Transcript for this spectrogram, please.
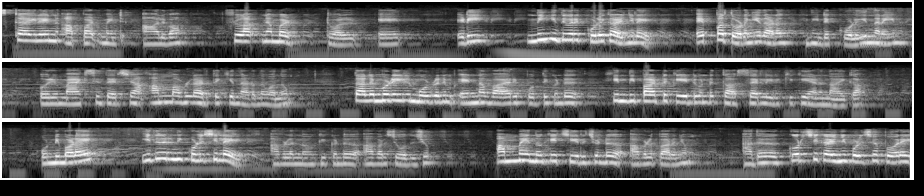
Skyline apartment Aluva. Flat number twelve A എടി നീ ഇതുവരെ കുളി കഴിഞ്ഞില്ലേ? എപ്പോൾ തുടങ്ങിയതാണ് നിന്റെ കുളിയും നനയും? ഒരു മാക്സി ധരിച്ച അമ്മ അവളുടെ അടുത്തേക്ക് നടന്നു വന്നു. തലമുടിയിൽ മുഴുവനും എണ്ണ വാരി പൊത്തിക്കൊണ്ട് ഹിന്ദി പാട്ട് കേട്ടുകൊണ്ട് കസേരയിൽ ഇരിക്കുകയാണ് നായിക. ഉണ്ണിമോളെ ഇതുവരെ നീ കുളിച്ചില്ലേ? അവളെ നോക്കിക്കൊണ്ട് അവർ ചോദിച്ചു. അമ്മയെ നോക്കി ചിരിച്ചുകൊണ്ട് അവൾ പറഞ്ഞു അത് കുറച്ച് കഴിഞ്ഞ് കുളിച്ചാൽ പോരെ.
